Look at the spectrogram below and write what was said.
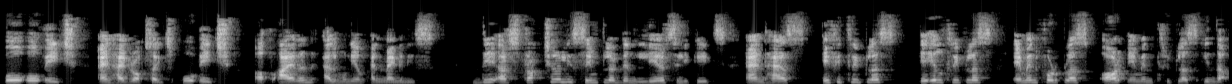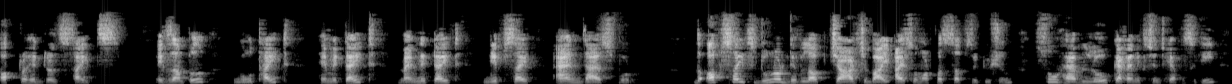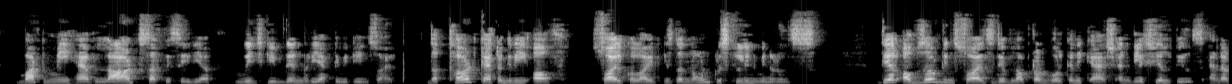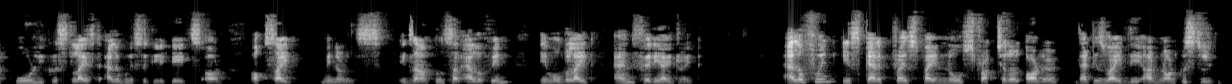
OOH and hydroxides OH of iron, aluminium and manganese. They are structurally simpler than layer silicates and has Fe3+, Al3+, Mn4+, or Mn3+, in the octahedral sites. Example, goethite, hematite, magnetite, gibbsite, and diaspore. The oxides do not develop charge by isomorphous substitution, so have low cation exchange capacity, but may have large surface area which give them reactivity in soil. The third category of soil colloid is the non-crystalline minerals. They are observed in soils developed on volcanic ash and glacial tills and are poorly crystallized aluminosilicates or oxide minerals. Examples are allophane, imogolite, and ferrihydrite. Allophane is characterized by no structural order, that is why they are non-crystalline.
